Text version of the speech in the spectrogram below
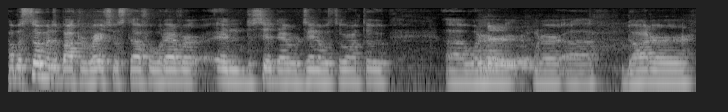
I'm assuming it's about the racial stuff or whatever and the shit that Regina was going through uh, with her with her uh, daughter,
